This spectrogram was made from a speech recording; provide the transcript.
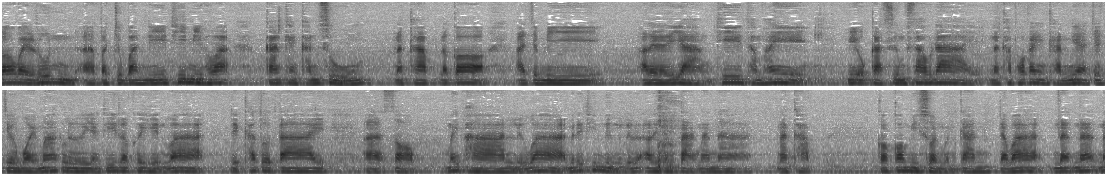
ก็วัยรุ่นปัจจุบันนี้ที่มีภาวะการแข่งขันสูงนะครับ แล้วก็อาจจะมีอะไรหลายอย่างที่ทำให้มีโอกาสซึมเศร้าได้นะครับ เพราะการแข่งขันเนี่ยจะเจอบ่อยมากเลย อย่างที่เราเคยเห็นว่าเด็กฆ่าตัวตายอสอบไม่ผ่านหรือว่าไม่ได้ที่หนึ่งหรืออะไรต่างๆ นานา นะครับ ก็ก็มีส่วนเหมือนกัน แต่ว่าณณณ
